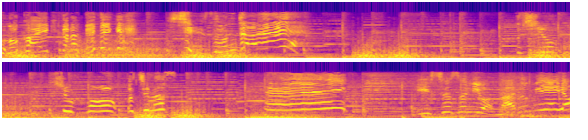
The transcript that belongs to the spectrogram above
この海域から出ていけ。沈んじゃえ。牛を手法を打ちます。えいい。すずには丸見えよ。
